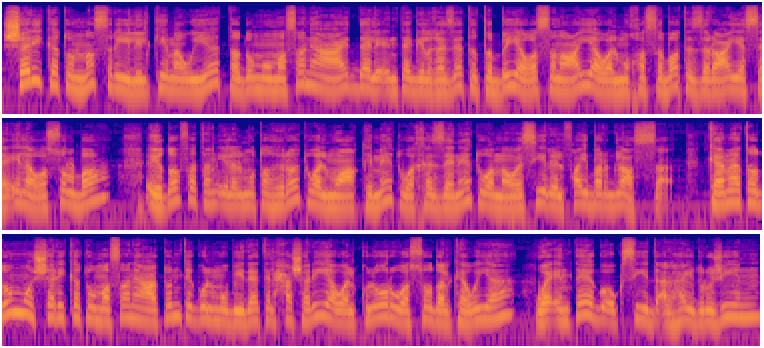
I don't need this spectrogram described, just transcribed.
شركة النصر للكيماويات تضم مصانع عدة لإنتاج الغازات الطبية والصناعية والمخصبات الزراعية السائلة والصلبة إضافة إلى المطهرات والمعقمات وخزانات ومواسير الفايبر جلاس. كما تضم الشركة مصانع تنتج المبيدات الحشرية والكلور والصودا الكاوية وإنتاج أكسيد الهيدروجين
